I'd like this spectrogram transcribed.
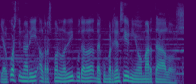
i el qüestionari el respon la diputada de Convergència i Unió, Marta Alós.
